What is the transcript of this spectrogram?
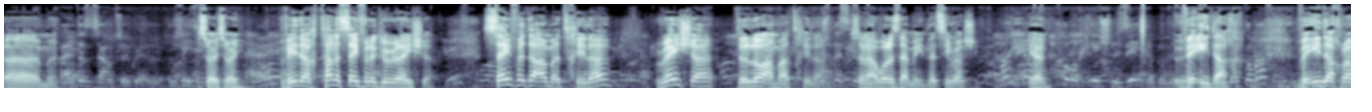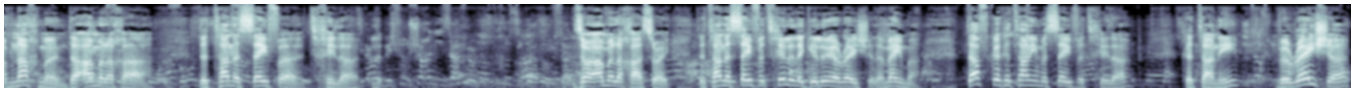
Um, It doesn't sound so great. Sorry, sorry. Vidach Tana Sefer Legureisha. Sefer da Amat Chila, Reisha de Lo Amat Chila. So now, what does that mean? Let's see Rashi. Yeah? Ve'idach. Ve'idach Rav Nachman, da Amalacha, the Tana Sefer Tchila. Sorry, Amalacha, sorry. The Tana Sefer Tchila legiluya Reisha, lemeima. Dafka Katani Masefer Tchila, Katani, ve'Reisha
